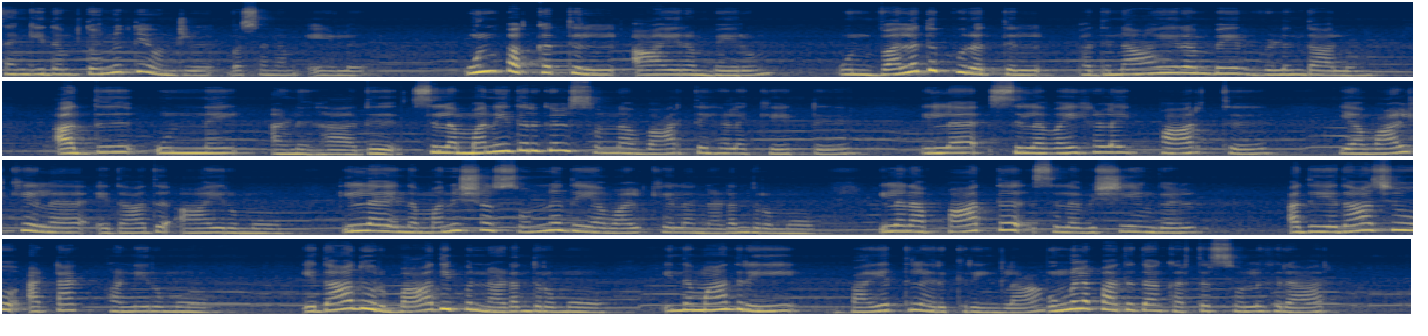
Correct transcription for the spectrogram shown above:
சங்கீதம் தொண்ணூற்றி ஒன்று வசனம் ஏழு. உன் பக்கத்தில் ஆயிரம் பேரும் உன் வலது புறத்தில் பதினாயிரம் பேர் விழுந்தாலும் அது உன்னை அணுகாது. சில மனிதர்கள் சொன்ன வார்த்தைகளை கேட்டு இல்லை சிலவைகளை பார்த்து என் வாழ்க்கையில் ஏதாவது ஆயிருமோ? இல்லை இந்த மனுஷன் சொன்னது என் வாழ்க்கையில் நடந்துருமோ? இல்லை நான் பார்த்த சில விஷயங்கள் அது ஏதாச்சும் அட்டாக் பண்ணிருமோ? ஏதாவது ஒரு பாதிப்பு நடந்துருமோ? இந்த மாதிரி பயத்தில் இருக்கிறீங்களா? உங்களை பார்த்து தான் கர்த்தர் சொல்லுகிறார்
